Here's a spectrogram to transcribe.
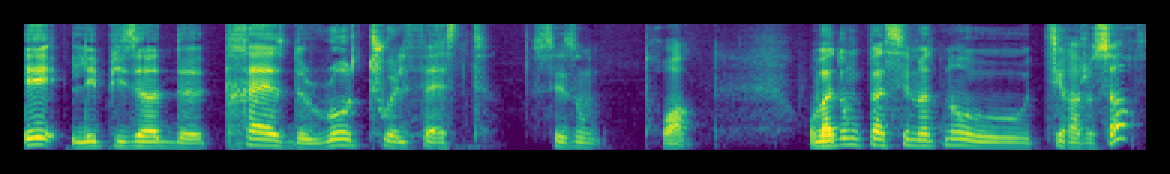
et l'épisode 13 de Road to Hellfest, saison 3. On va donc passer maintenant au tirage au sort.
